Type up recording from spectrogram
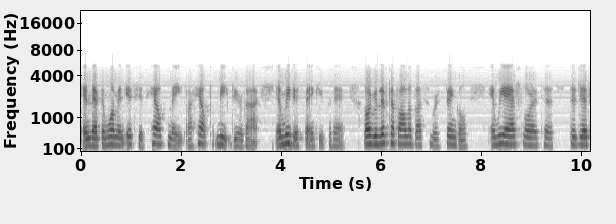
and that the woman is his helpmate or helpmeet, dear God. And we just thank you for that. Lord, we lift up all of us who are single, and we ask, Lord, to, to just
